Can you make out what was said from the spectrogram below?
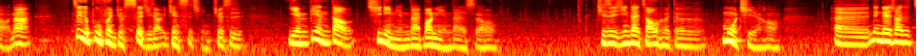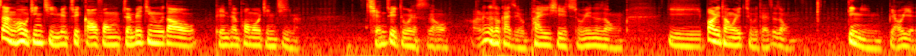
好，那这个部分就涉及到一件事情，就是演变到七零年代、八零年代的时候，其实已经在昭和的末期了哈。呃，那应该算是战后经济里面最高峰，准备进入到平成泡沫经济嘛，钱最多的时候啊。那个时候开始有拍一些所谓那种以暴力团为主的这种电影表演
